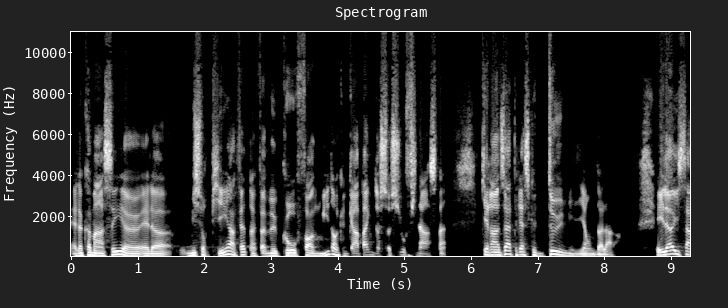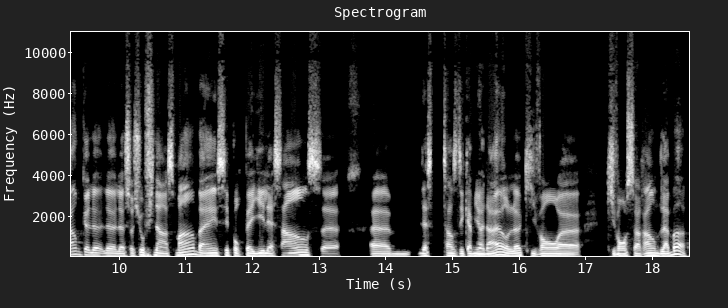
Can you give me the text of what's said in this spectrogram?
elle a commencé, elle a mis sur pied, en fait, un fameux GoFundMe, donc une campagne de sociofinancement, qui est rendue à presque 2 millions de dollars. Et là, il semble que le, le, sociofinancement, ben, c'est pour payer l'essence, euh, euh, l'essence des camionneurs là qui vont euh, qui vont se rendre là-bas.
